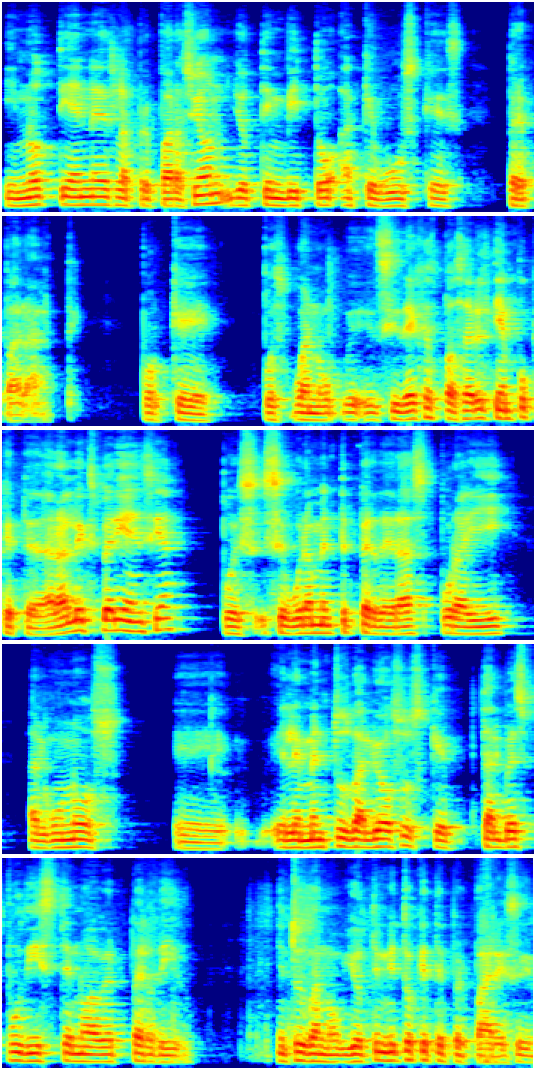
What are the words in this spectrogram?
y no tienes la preparación, yo te invito a que busques prepararte. Porque, pues bueno, eh, si dejas pasar el tiempo que te dará la experiencia, pues seguramente perderás por ahí algunos eh, elementos valiosos que tal vez pudiste no haber perdido. Entonces, bueno, yo te invito a que te prepares, eh,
